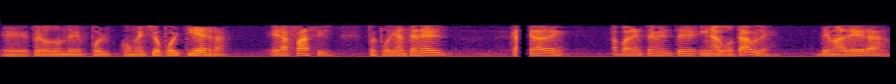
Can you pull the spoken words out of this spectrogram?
eh, pero donde por comercio por tierra era fácil, pues podían tener cantidades aparentemente inagotables de madera,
